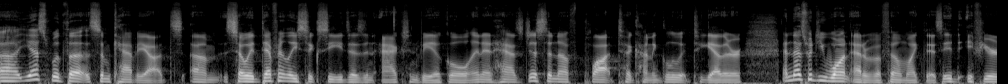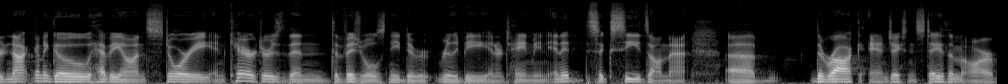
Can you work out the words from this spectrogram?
Uh, yes, with uh, some caveats. Um, so it definitely succeeds as an action vehicle, and it has just enough plot to kind of glue it together. And that's what you want out of a film like this. It, if you're not going to go heavy on story and characters, then the visuals need to really be entertaining, and it succeeds on that. Uh, the Rock and Jason Statham are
